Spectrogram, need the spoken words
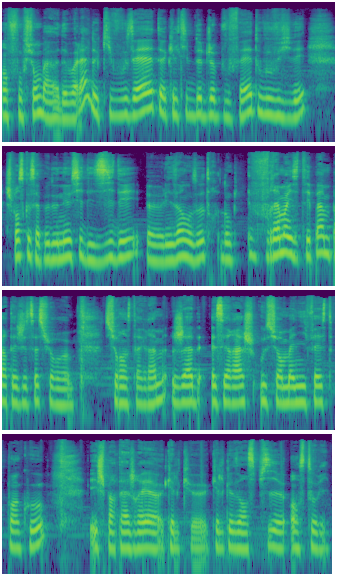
en fonction bah, de voilà de qui vous êtes, quel type de job vous faites, où vous vivez. Je pense que ça peut donner aussi des idées les uns aux autres. Donc vraiment n'hésitez pas à me partager ça sur sur Instagram, Jade SRH ou sur manifeste.co et je partagerai quelques quelques inspi en story.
